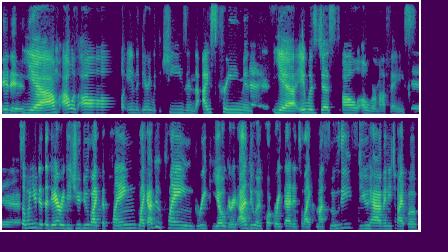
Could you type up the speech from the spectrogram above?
it is. Yeah, I'm, I was all in the dairy with the cheese and the ice cream and yeah, it was just all over my face. Yeah. So when you did the dairy, did you do like the plain, like I do plain Greek yogurt. I do incorporate that into like my smoothies. Do you have any type of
